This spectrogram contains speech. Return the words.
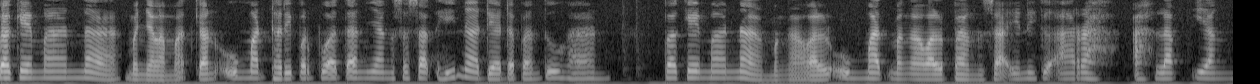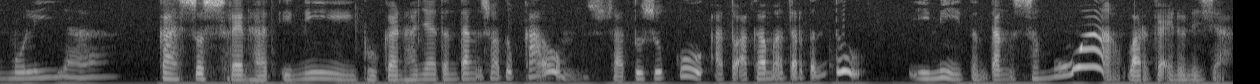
bagaimana menyelamatkan umat dari perbuatan yang sesat hina di hadapan Tuhan, bagaimana mengawal umat, mengawal bangsa ini ke arah akhlak yang mulia. Kasus Renhat ini bukan hanya tentang suatu kaum, suatu suku, atau agama tertentu. Ini tentang semua warga Indonesia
